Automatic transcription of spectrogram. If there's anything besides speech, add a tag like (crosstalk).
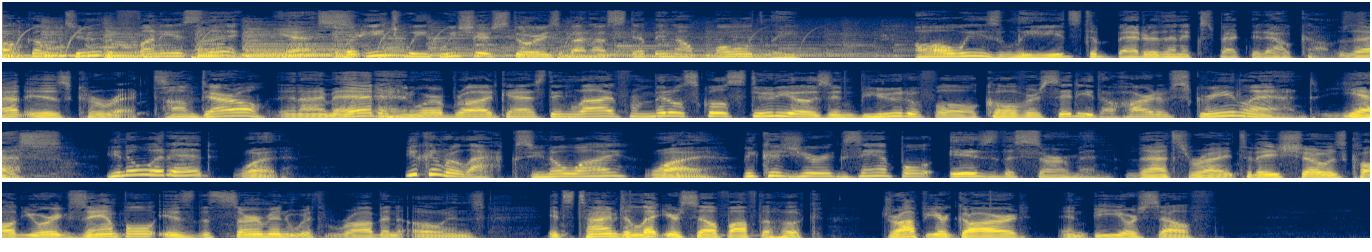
Welcome to The Funniest Thing, Yes. where each week we share stories about how stepping out boldly always leads to better than expected outcomes. That is correct. I'm Daryl, And I'm Ed. and we're broadcasting live from middle school studios in beautiful Culver City, the heart of Screenland. yes. You know what, Ed? What? You can relax. You know why? Why? Because your example is the sermon. That's right. Today's show is called Your Example is the Sermon with Robin Owens. It's time to let yourself off the hook. Drop your guard and be yourself.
